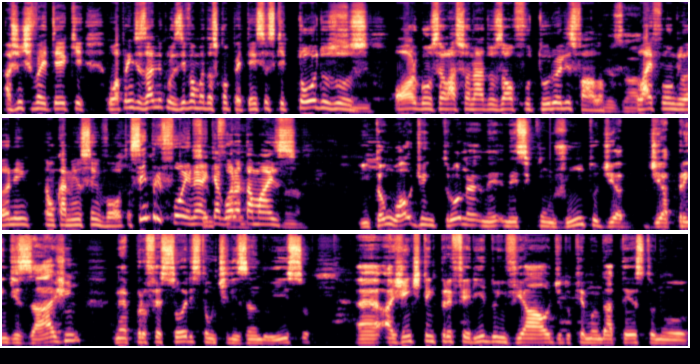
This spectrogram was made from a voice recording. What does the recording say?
a gente vai ter que. O aprendizado, inclusive, é uma das competências que todos os Sim. órgãos relacionados ao futuro eles falam. Exato. Lifelong learning é um caminho sem volta. Sempre foi, né? Sempre que agora está mais. É. Então o áudio entrou né, nesse conjunto de, de aprendizagem, né, professores estão utilizando isso. É, a gente tem preferido enviar áudio do que mandar texto no,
